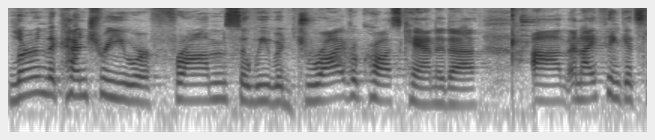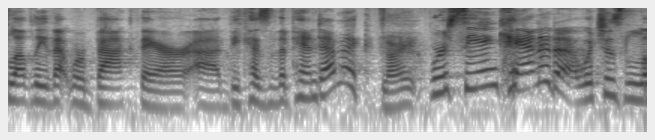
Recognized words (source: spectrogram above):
learn the country you were from, so we would drive across Canada. Um, and I think it's lovely that we're back there uh, because of the pandemic. Right. We're seeing Canada, which is lovely.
